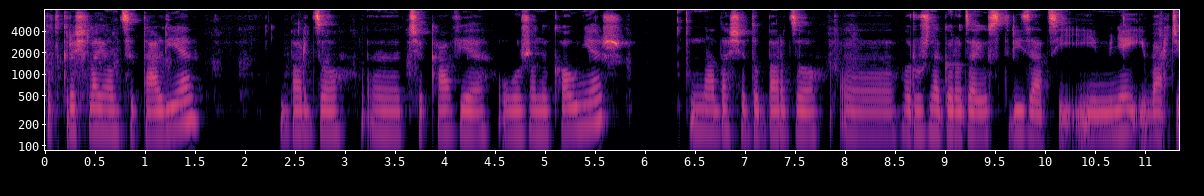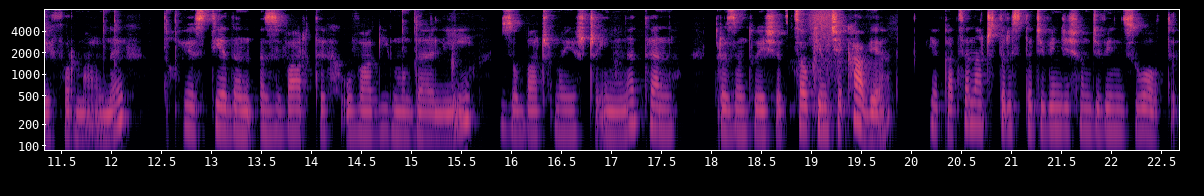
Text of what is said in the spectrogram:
podkreślający talię. Bardzo y, ciekawie ułożony kołnierz nada się do bardzo e, różnego rodzaju stylizacji i mniej i bardziej formalnych. To jest jeden z wartych uwagi modeli. Zobaczmy jeszcze inne. Ten prezentuje się całkiem ciekawie. Jaka cena? 499 zł.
